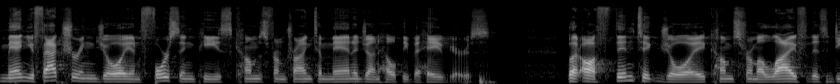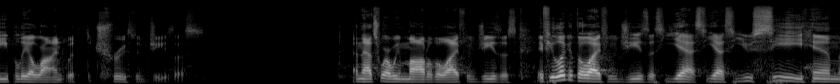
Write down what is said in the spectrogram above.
manufacturing joy and forcing peace comes from trying to manage unhealthy behaviors. But authentic joy comes from a life that's deeply aligned with the truth of Jesus. And that's where we model the life of Jesus. If you look at the life of Jesus, yes, yes, you see him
